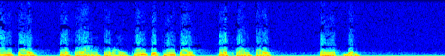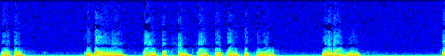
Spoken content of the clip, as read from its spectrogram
ทำใจให้สว่างสวัยทำจิตทำใจให้ผ่องใสสงบเย็นแล้วต้องพิจารณาการกระทำการพูดการคิดของเราในอย่างนั้นก็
